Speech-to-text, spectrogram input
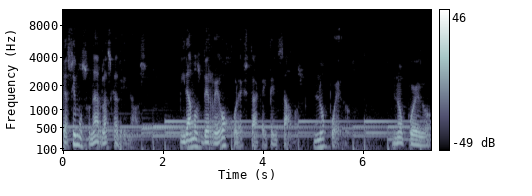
y hacemos sonar las cadenas, miramos de reojo la estaca y pensamos, no puedo, no puedo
